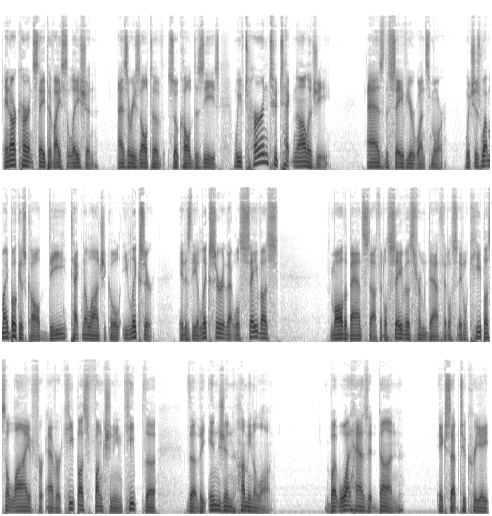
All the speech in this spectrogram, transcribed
in our current state of isolation as a result of so called disease, we've turned to technology as the savior once more, which is what my book is called The Technological Elixir. It is the elixir that will save us from all the bad stuff. It'll save us from death. It'll it'll keep us alive forever. Keep us functioning. Keep the the the engine humming along. But what has it done except to create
